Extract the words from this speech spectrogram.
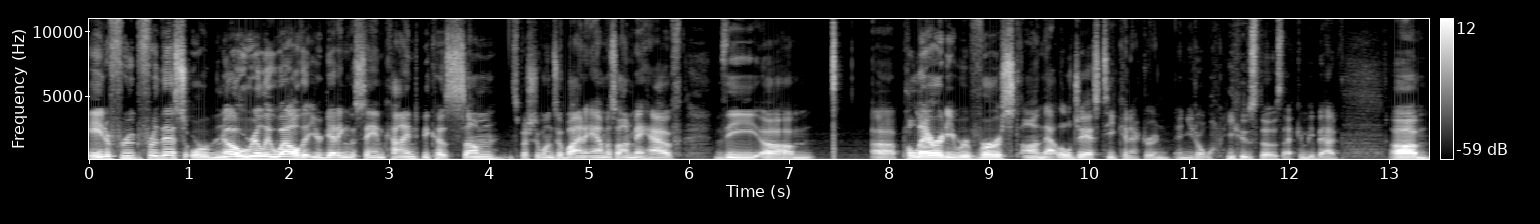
Adafruit for this or know really well that you're getting the same kind because some, especially ones you'll buy on Amazon, may have the um, uh, polarity reversed on that little JST connector and, and, you don't want to use those. That can be bad. Um,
